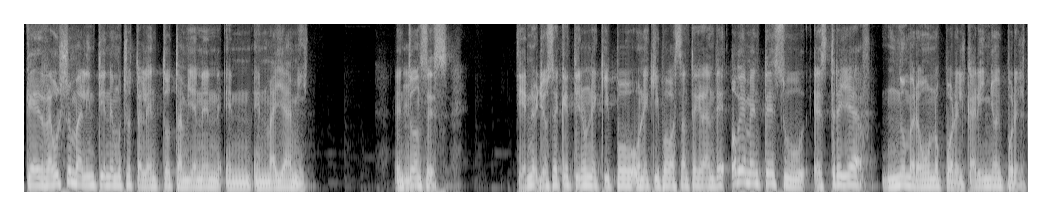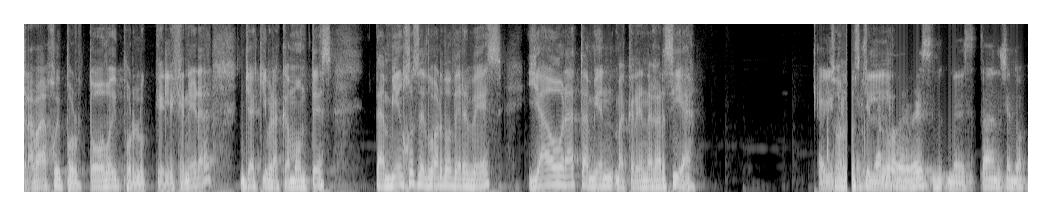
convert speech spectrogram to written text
Que Raúl Shumalín tiene mucho talento también en, en- en Miami. Entonces, tiene, yo sé que tiene un equipo, un equipo bastante grande. Obviamente, su estrella número uno por el cariño y por el trabajo y por todo y por lo que le genera, Jackie Bracamontes. También José Eduardo Derbez y ahora también Macarena García. Oye, Son los que le- Eduardo Derbez me estaban diciendo,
